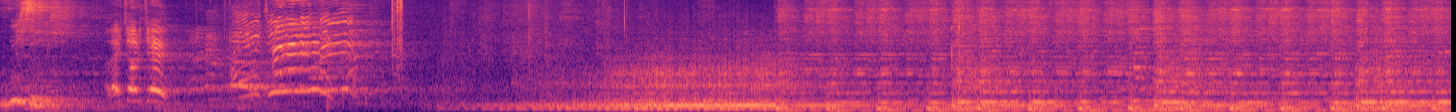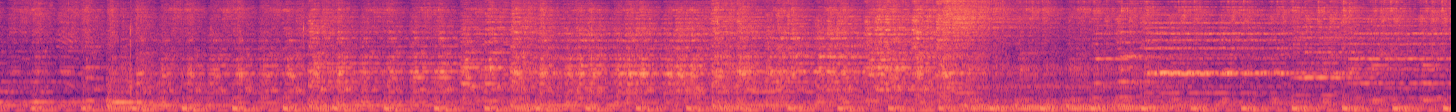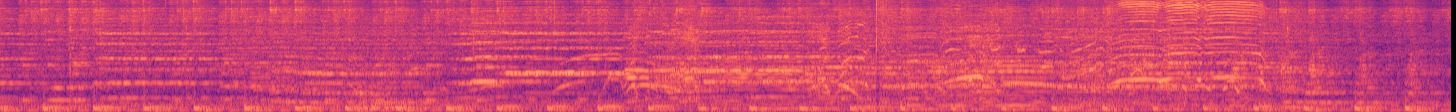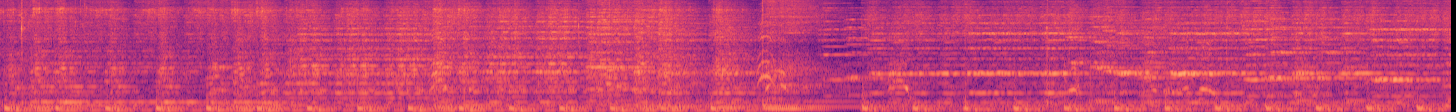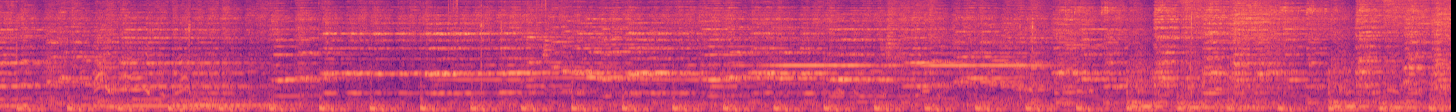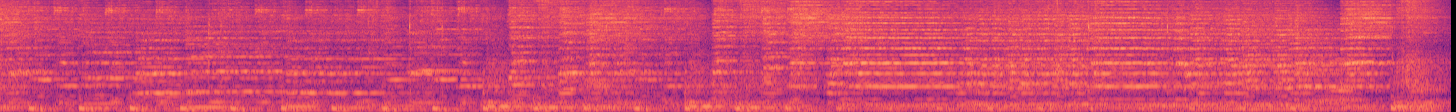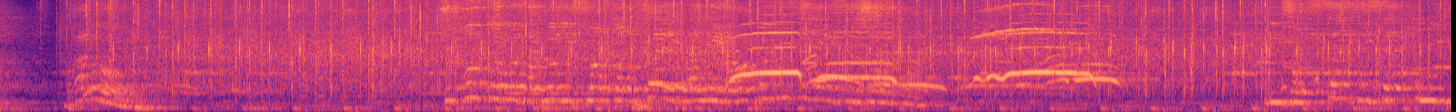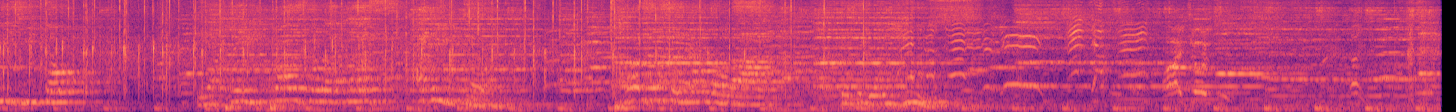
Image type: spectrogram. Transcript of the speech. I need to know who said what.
Speaker 1: musique.
Speaker 2: Allez, Georgie
Speaker 3: Allez, Julie
Speaker 1: Je trouve que vos applaudissements sont faibles. Allez, applaudissez ces jeunes. Ils ont 5, 17 ou 18 ans. Et après, ils passent dans la classe adulte. Trois ans seulement dans la catégorie 12.
Speaker 2: Hi, Georgie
